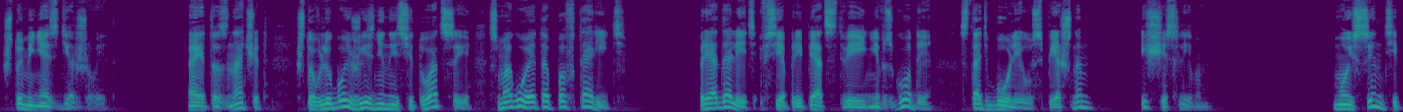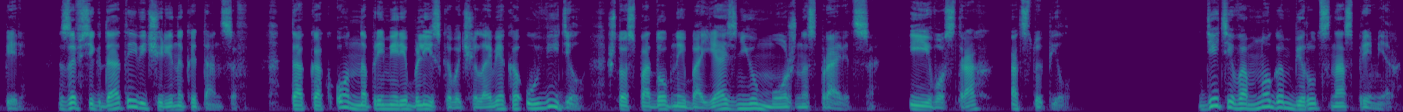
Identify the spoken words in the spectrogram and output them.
что меня сдерживает. А это значит, что в любой жизненной ситуации смогу это повторить, преодолеть все препятствия и невзгоды, стать более успешным и счастливым. Мой сын теперь завсегдатый вечеринок и танцев, так как он на примере близкого человека увидел, что с подобной боязнью можно справиться, и его страх отступил. Дети во многом берут с нас пример.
